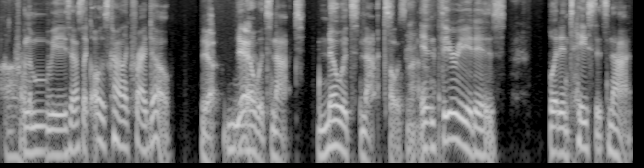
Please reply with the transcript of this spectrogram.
uh-huh. from the movies, and I was like, oh, it's kind of like fried dough. yeah. Yeah. No, it's not. No, it's not. oh, it's not. In theory, it is, but in taste, it's not.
